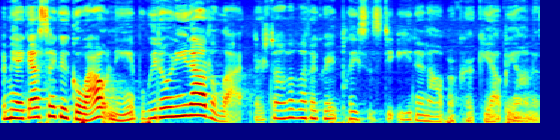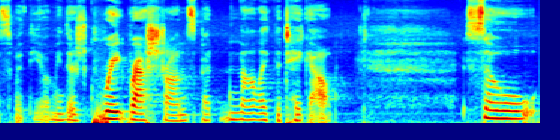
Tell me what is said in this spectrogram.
I mean, I guess I could go out and eat, but we don't eat out a lot. There's not a lot of great places to eat in Albuquerque, I'll be honest with you. I mean, there's great restaurants, but not like the takeout. So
